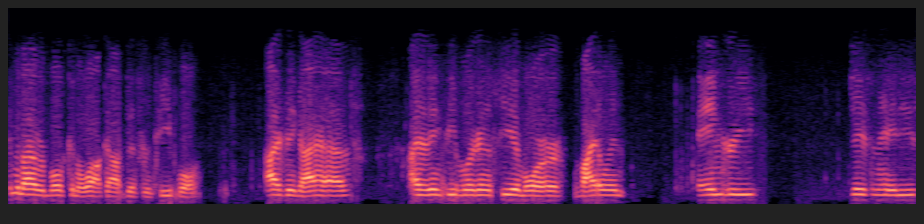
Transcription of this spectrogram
him and I were both going to walk out different people. I think I have. I think people are going to see a more violent, angry Jason Hades.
